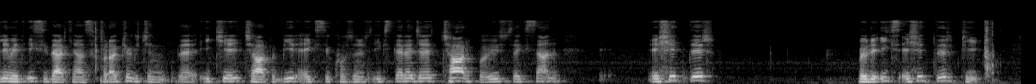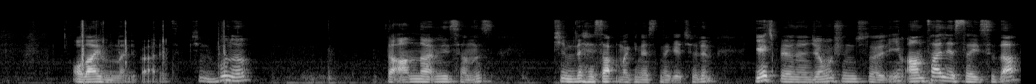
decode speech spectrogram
Limit x giderken sıfıra kök içinde 2 çarpı 1 eksi kosinüs x derece çarpı 180 eşittir. Bölü x eşittir pi. Olay bundan ibaret. Şimdi bunu da anlamadıysanız şimdi hesap makinesine geçelim. Geçmeden önce ama şunu söyleyeyim. Antalya sayısı da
